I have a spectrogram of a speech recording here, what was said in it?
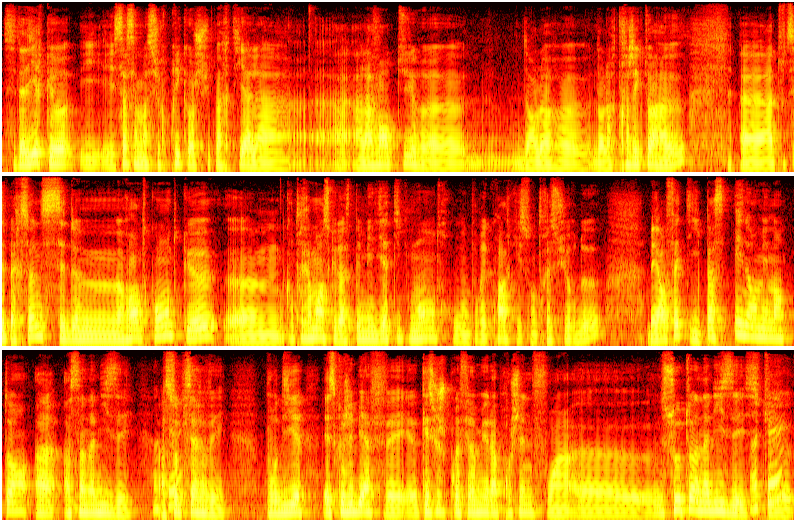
C'est-à-dire que, et ça, ça m'a surpris quand je suis parti à la- à, à l'aventure euh, dans, leur, euh, dans leur trajectoire à eux, euh, à toutes ces personnes, c'est de me rendre compte que, contrairement à ce que l'aspect médiatique montre, où on pourrait croire qu'ils sont très sûrs d'eux, mais en fait, ils passent énormément de temps à, à s'analyser, à s'observer, pour dire est-ce que j'ai bien fait, Euh, qu'est-ce que je pourrais faire mieux la prochaine fois, euh, s'auto-analyser si tu veux.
